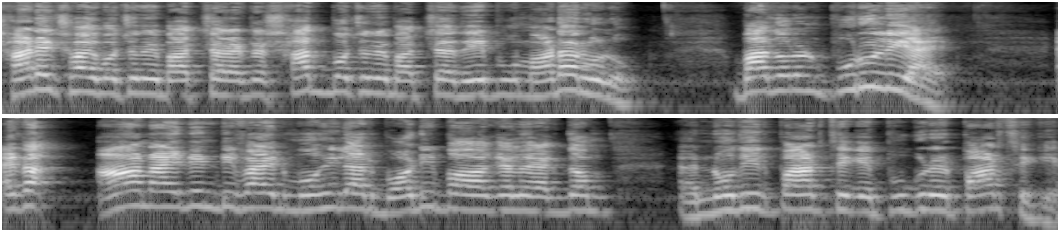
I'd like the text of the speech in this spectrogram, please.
সাড়ে ছয় বছরের বাচ্চার, একটা সাত বছরের বাচ্চার রেপ ও মার্ডার হলো। বা ধরুন, পুরুলিয়ায় একটা আনআইডেন্টিফাইড মহিলার বডি পাওয়া গেল একদম নদীর পাড় থেকে, পুকুরের পাড় থেকে,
